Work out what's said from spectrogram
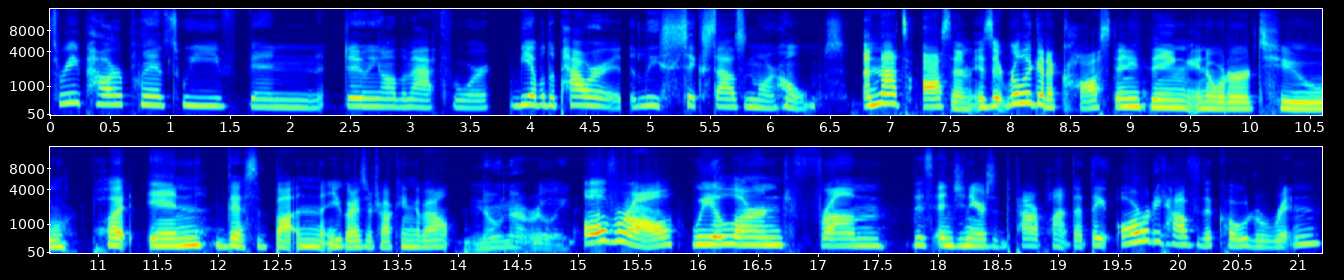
three power plants we've been doing all the math for, be able to power at least 6,000 more homes. And that's awesome. Is it really going to cost anything in order to put in this button that you guys are talking about? No, not really. Overall, we learned from these engineers at the power plant that they already have the code written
